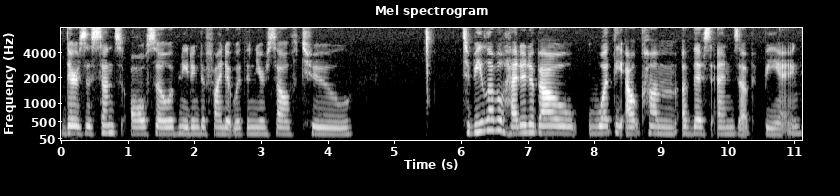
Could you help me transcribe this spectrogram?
there's a sense also of needing to find it within yourself to to be level-headed about what the outcome of this ends up being.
